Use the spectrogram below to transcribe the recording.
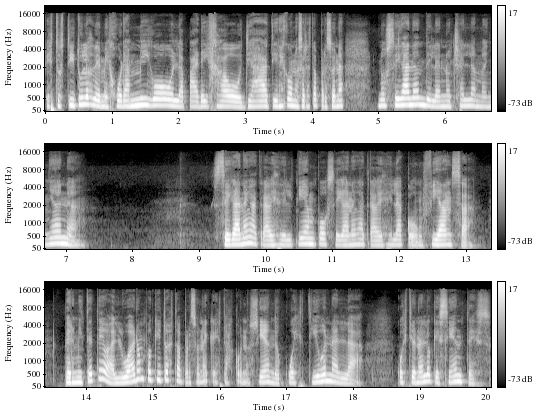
estos títulos de mejor amigo o la pareja o ya tienes que conocer a esta persona no se ganan de la noche a la mañana. Se ganan a través del tiempo, se ganan a través de la confianza. Permítete evaluar un poquito a esta persona que estás conociendo, cuestiónala, cuestiona lo que sientes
